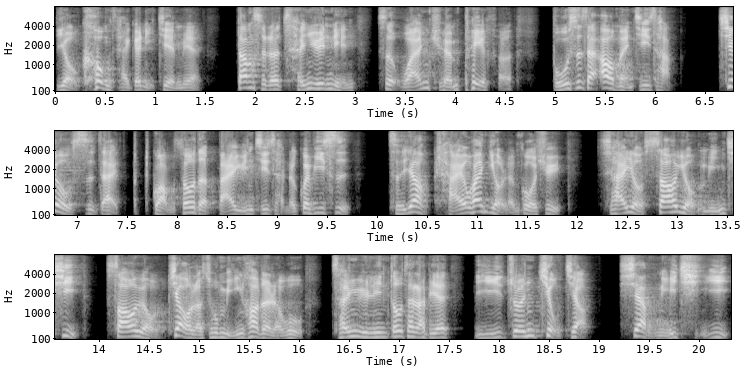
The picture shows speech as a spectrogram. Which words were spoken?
有空才跟你见面？当时的陈云林是完全配合，不是在澳门机场，就是在广州的白云机场的贵宾室，只要台湾有人过去。才有稍有名气、稍有叫得出名号的人物，陈云林都在那边移尊就教，向你请益，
